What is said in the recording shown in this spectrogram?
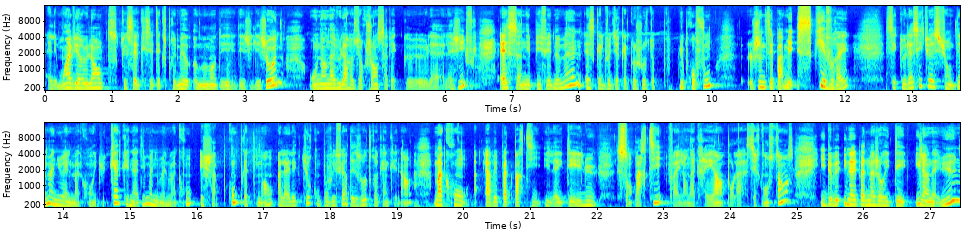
Elle est moins virulente que celle qui s'est exprimée au moment des, Gilets jaunes. On en a vu la résurgence avec euh, la, gifle. Est-ce un épiphénomène? Est-ce qu'elle veut dire quelque chose de plus profond? Je ne sais pas. Mais ce qui est vrai, c'est que la situation d'Emmanuel Macron et du quinquennat d'Emmanuel Macron échappe complètement à la lecture qu'on pouvait faire des autres quinquennats. Macron n'avait pas de parti, il a été élu sans parti, enfin il en a créé un pour la circonstance. Il, n'avait pas de majorité, il en a une.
